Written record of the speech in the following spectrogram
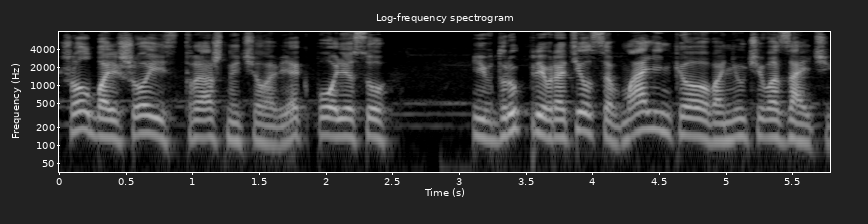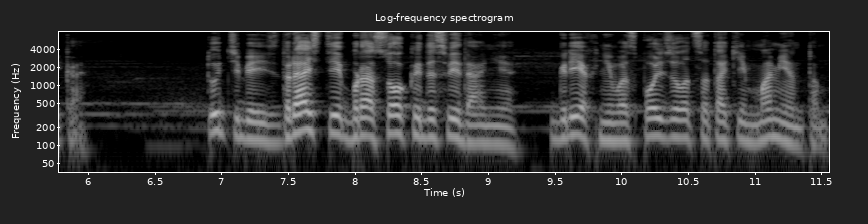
Шел большой и страшный человек по лесу, и вдруг превратился в маленького вонючего зайчика. Тут тебе и здрасте, бросок и до свидания. Грех не воспользоваться таким моментом.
